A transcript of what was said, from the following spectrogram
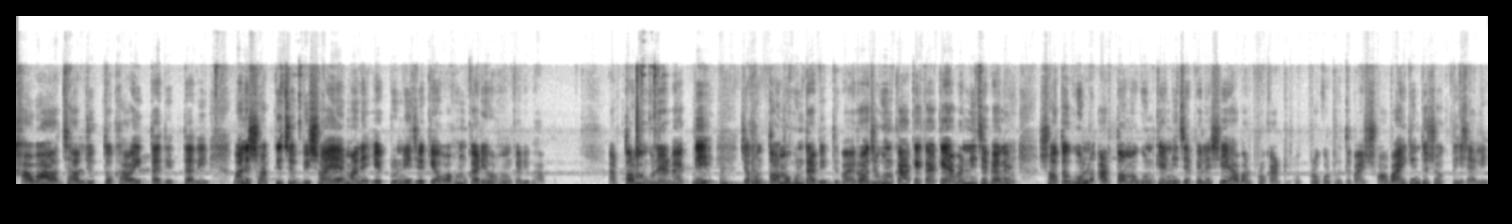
খাওয়া, ঝালযুক্ত খাওয়া ইত্যাদি ইত্যাদি মানে সব কিছু বিষয়ে মানে একটু নিজেকে অহংকারী অহংকারী ভাব। আর তমগুণের ব্যক্তি যখন তমগুণটা বৃদ্ধি পায়, রজগুণ কাকে কাকে আবার নিচে ফেলে? শতগুণ আর তমগুণকে নিচে ফেলে সে আবার প্রকাট, প্রকট হতে পায়। সবাই কিন্তু শক্তিশালী।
